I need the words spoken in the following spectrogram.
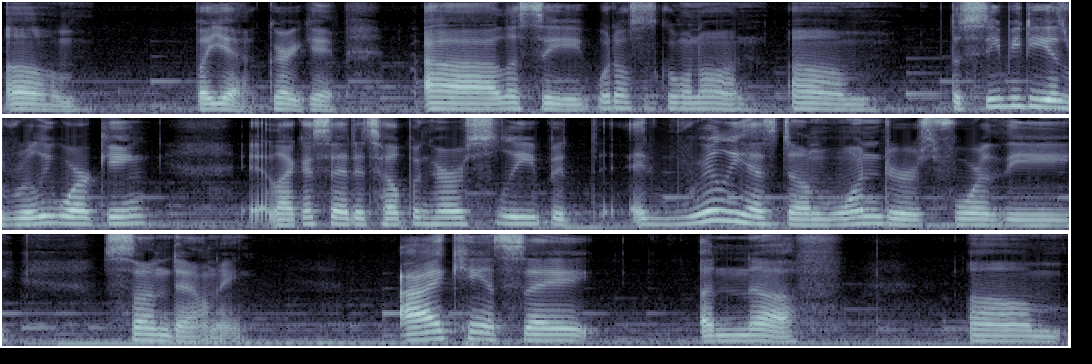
Um, but yeah, great game. Uh, let's see, what else is going on? Um, the CBD is really working. Like I said, it's helping her sleep. It it really has done wonders for the sundowning. I can't say enough um,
